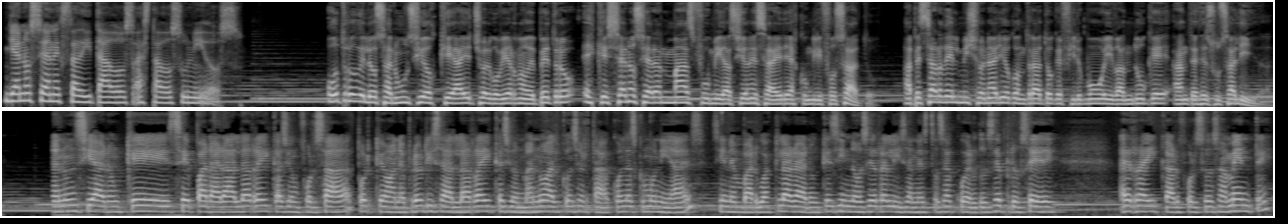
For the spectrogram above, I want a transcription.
ya no sean extraditados a Estados Unidos. Otro de los anuncios que ha hecho el gobierno de Petro es que ya no se harán más fumigaciones aéreas con glifosato, a pesar del millonario contrato que firmó Iván Duque antes de su salida. Anunciaron que se parará la erradicación forzada porque van a priorizar la erradicación manual concertada con las comunidades. Sin embargo, aclararon que si no se realizan estos acuerdos se procede a erradicar forzosamente.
